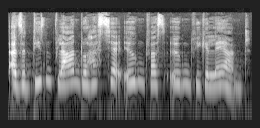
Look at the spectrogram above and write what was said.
also diesen Plan, du hast ja irgendwas irgendwie gelernt.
